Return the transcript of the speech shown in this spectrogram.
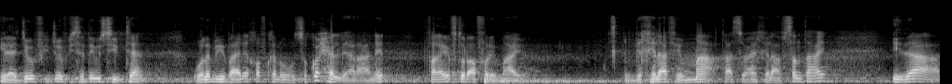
Ilaa joofi joofkiisa hadday u siibtaan walam yubaali qofkan uusan ku xildheeraanin falaa yuftur afuri maayo. Bikhilaafi ma taasi waxay khilaafsan tahay idaa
